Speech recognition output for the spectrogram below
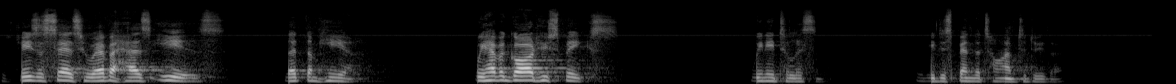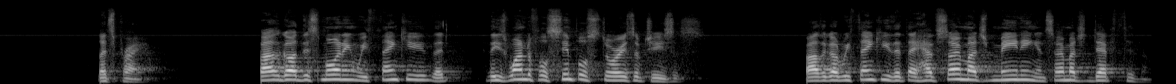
Because Jesus says, whoever has ears, let them hear. We have a God who speaks. We need to listen. Need to spend the time to do that. Let's pray. Father God, this morning we thank you that for these wonderful, simple stories of Jesus. Father God, we thank you that they have so much meaning and so much depth to them.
